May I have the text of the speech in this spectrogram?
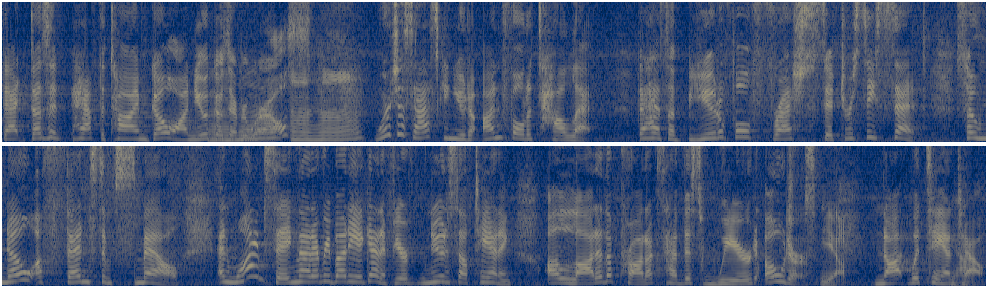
that doesn't half the time go on you. It goes mm-hmm, everywhere else. Mm-hmm. We're just asking you to unfold a towelette that has a beautiful, fresh, citrusy scent. So no offensive smell. And why I'm saying that, everybody, again, if you're new to self-tanning, a lot of the products have this weird odor. Yeah. Not with Tan Yeah. Towel.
